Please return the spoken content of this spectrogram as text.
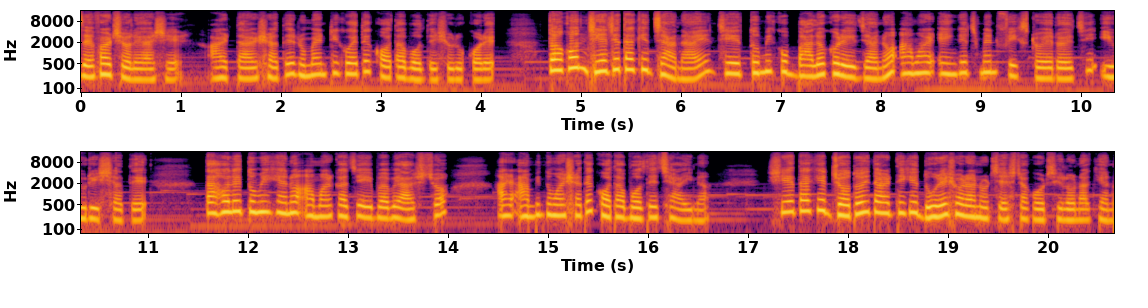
জেফার চলে আসে, আর তার সাথে রোমান্টিক ওয়েতে কথা বলতে শুরু করে। তখন যে যে তাকে জানায় যে, তুমি খুব ভালো করেই জানো আমার এঙ্গেজমেন্ট ফিক্সড হয়ে রয়েছে ইউরির সাথে। তাহলে তুমি কেন আমার কাছে এইভাবে আসছো? আর আমি তোমার সাথে কথা বলতে চাই না। সে তাকে যতই তার থেকে দূরে সরানোর চেষ্টা করছিল না কেন,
